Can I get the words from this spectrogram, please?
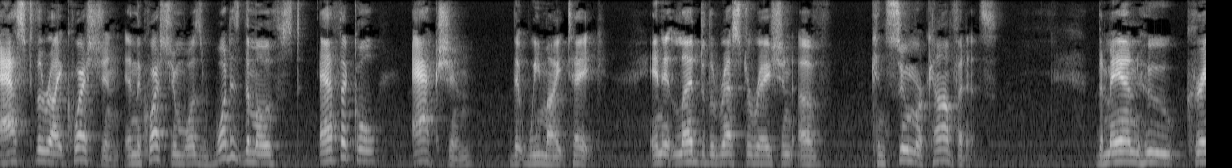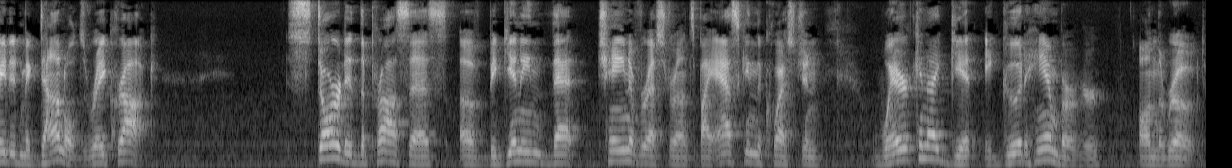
asked the right question. And the question was, what is the most ethical action that we might take? And it led to the restoration of consumer confidence. The man who created McDonald's, Ray Kroc, started the process of beginning that chain of restaurants by asking the question where can I get a good hamburger on the road?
